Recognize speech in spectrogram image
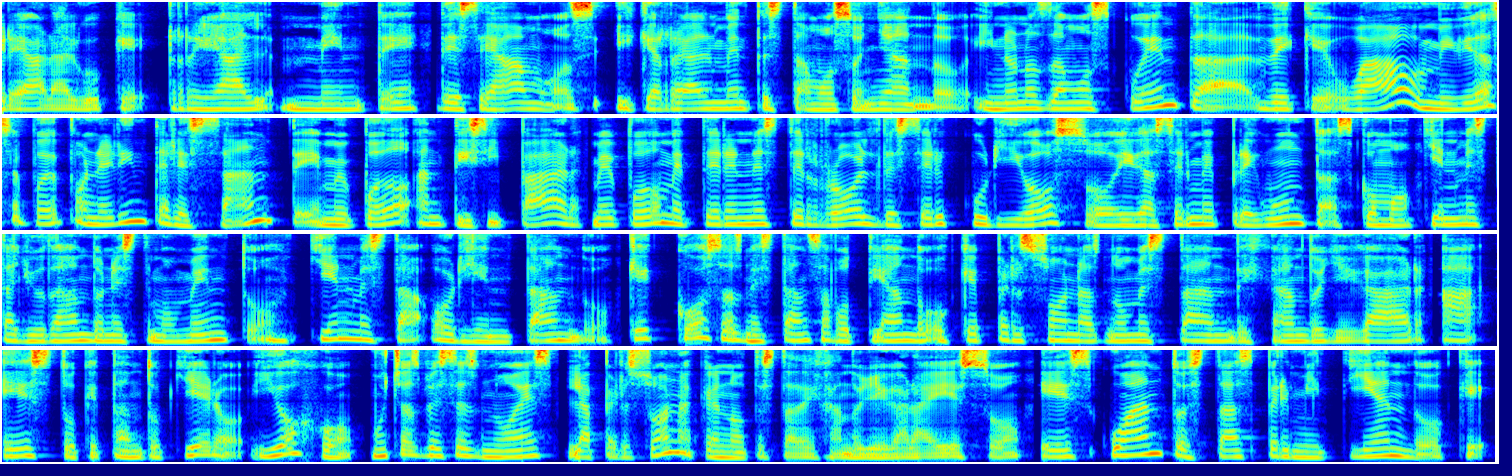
crear algo que realmente deseamos y que realmente estamos soñando. Y no nos damos cuenta de que, wow, mi vida se puede poner interesante, me puedo anticipar, me puedo meter en este rol de ser curioso y de hacerme preguntas como quién me está ayudando en este momento, quién me está orientando, qué cosas me están saboteando o qué personas no me están dejando llegar a esto que tanto quiero. Y ojo, muchas veces no es la persona que no te está dejando llegar a eso, es cuánto estás permitiendo que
